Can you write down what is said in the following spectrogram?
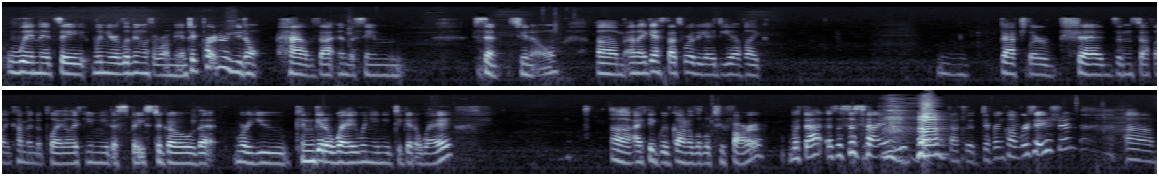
When it's a when you're living with a romantic partner, you don't have that in the same sense, you know. Um, and I guess that's where the idea of like bachelor sheds and stuff like come into play. Like you need a space to go that where you can get away when you need to get away. Uh, I think we've gone a little too far with that as a society. That's a different conversation. Um,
